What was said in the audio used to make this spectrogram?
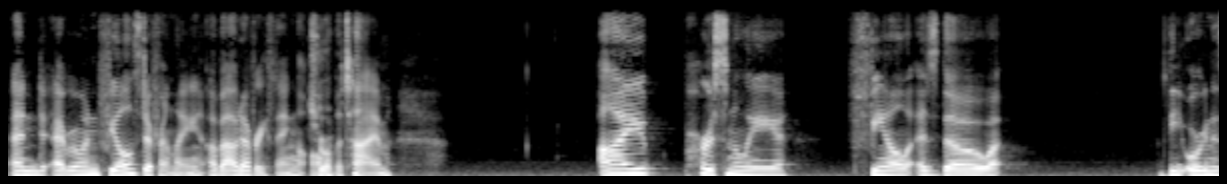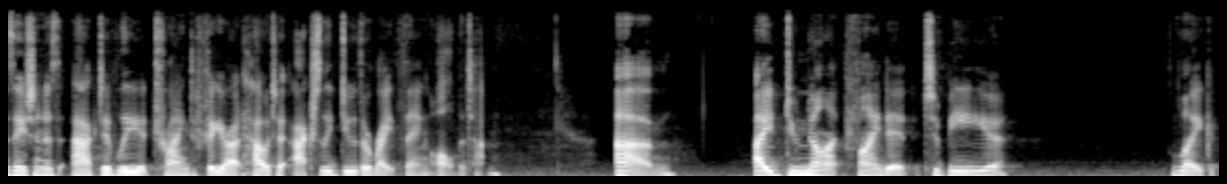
and everyone feels differently about everything all Sure. the time. I personally feel as though the organization is actively trying to figure out how to actually do the right thing all the time. Um, I do not find it to be like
